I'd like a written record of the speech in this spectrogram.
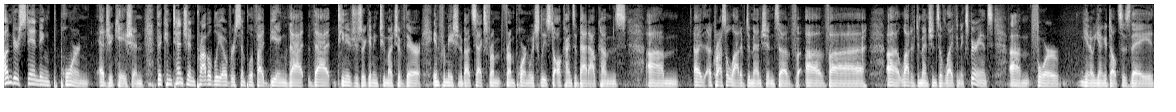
understanding porn education. The contention, probably oversimplified, being that that teenagers are getting too much of their information about sex from from porn, which leads to all kinds of bad outcomes. Um, uh, across a lot of dimensions of of uh, a lot of dimensions of life and experience um, for you know young adults as they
